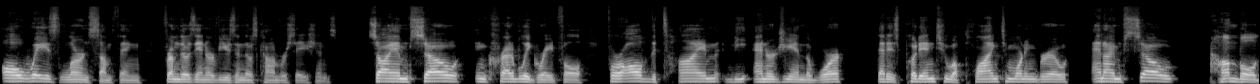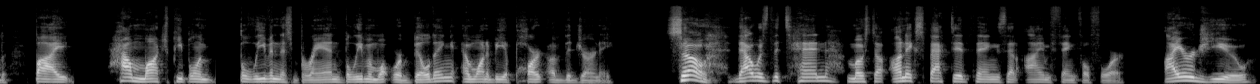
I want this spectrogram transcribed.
always learn something from those interviews and those conversations. So I am so incredibly grateful for all of the time, the energy, and the work that is put into applying to Morning Brew. And I'm so humbled by how much people believe in this brand, believe in what we're building, and want to be a part of the journey. So that was the 10 most unexpected things that I'm thankful for. I urge you,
